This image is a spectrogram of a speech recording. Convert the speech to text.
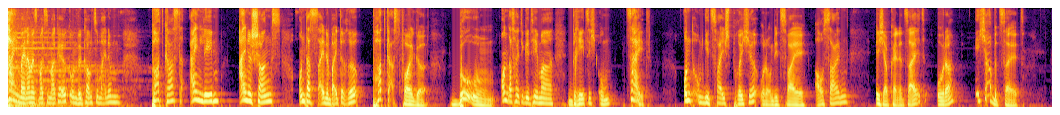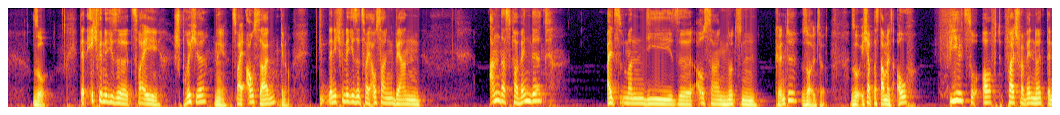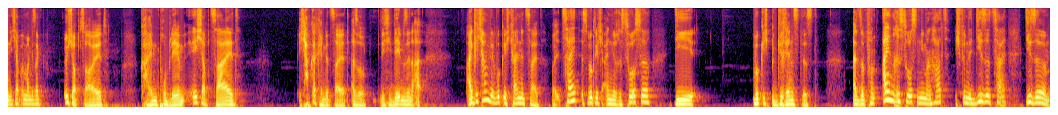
Hi, mein Name ist Maximal Kajök und willkommen zu meinem Podcast Ein Leben, eine Chance und das ist eine weitere Podcast-Folge. Boom! Und das heutige Thema dreht sich um Zeit. Und um die zwei Sprüche oder um die zwei Aussagen, ich habe keine Zeit oder ich habe Zeit. So. Denn ich finde diese zwei Sprüche, nee, zwei Aussagen, genau. Denn ich finde, diese zwei Aussagen werden anders verwendet, als man diese Aussagen nutzen könnte, sollte. So, ich habe das damals auch viel zu oft falsch verwendet, denn ich habe immer gesagt, ich habe Zeit. Kein Problem, ich habe Zeit. Ich habe gar keine Zeit. Also nicht in dem Sinne. Eigentlich haben wir wirklich keine Zeit, weil Zeit ist wirklich eine Ressource, die wirklich begrenzt ist. Also von allen Ressourcen, die man hat, ich finde diese Zeit, diese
